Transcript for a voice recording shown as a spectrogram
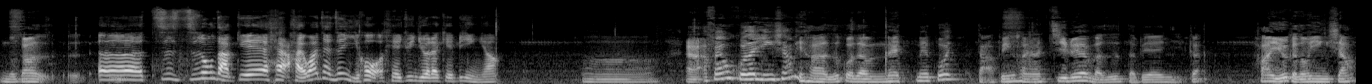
侬讲呃呃，自自从大概海海湾战争以后，海军就来改变形象。嗯，哎，反正我觉着印象里好像是觉着美美国大兵好像纪律勿是特别严格，好像有搿种印象。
